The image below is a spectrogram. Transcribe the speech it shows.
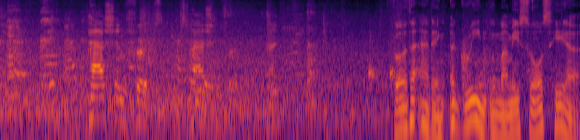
Kind of? Passion fruit. Passion Passion fruit. fruit. Right? Further adding a green umami sauce here.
